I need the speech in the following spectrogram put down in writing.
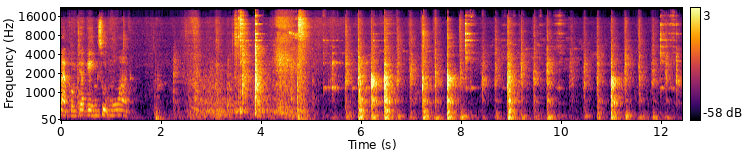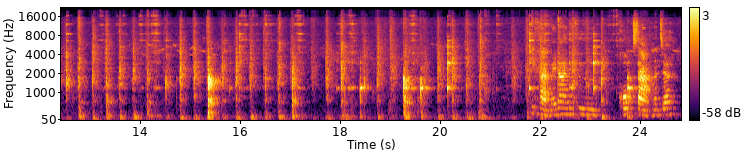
นัดของเจ๊ยบเองสูตรมั่ว ที่ขาดไม่ได้ก็คือโคกสากนะจ๊ะ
